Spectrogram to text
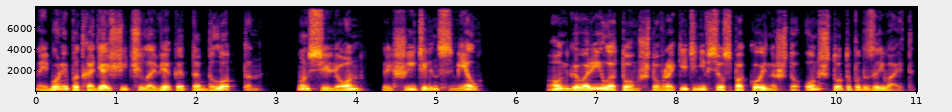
Наиболее подходящий человек — это Блоттон. Он силен, решителен, смел. Он говорил о том, что в ракете не все спокойно, что он что-то подозревает.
